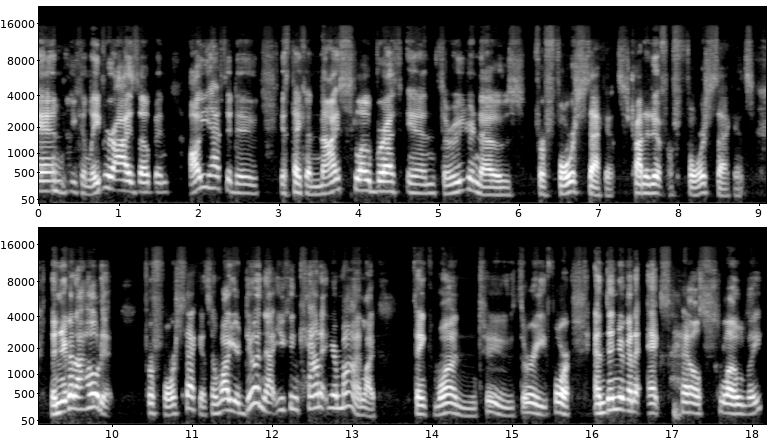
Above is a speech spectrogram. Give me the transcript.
And you can leave your eyes open. All you have to do is take a nice slow breath in through your nose for four seconds. Try to do it for four seconds. Then you're going to hold it for four seconds. And while you're doing that, you can count it in your mind like think one, two, three, four. And then you're going to exhale slowly.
